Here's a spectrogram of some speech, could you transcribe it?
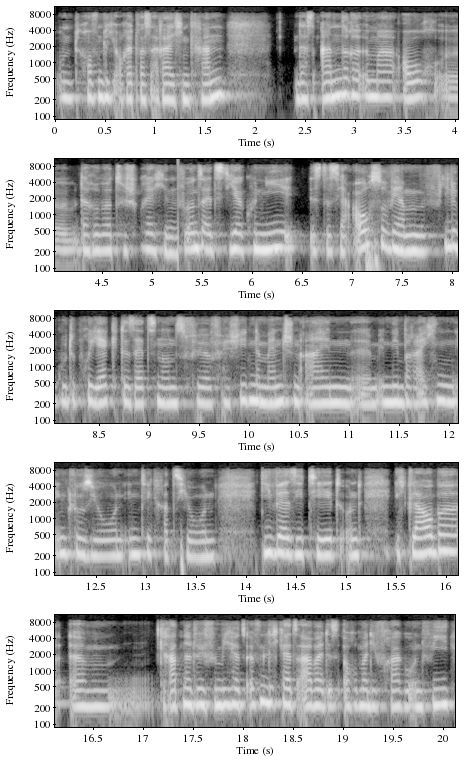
und hoffentlich auch etwas erreichen kann das andere immer auch äh, darüber zu sprechen. Für uns als Diakonie ist es ja auch so, wir haben viele gute Projekte, setzen uns für verschiedene Menschen ein ähm, in den Bereichen Inklusion, Integration, Diversität. Und ich glaube, ähm, gerade natürlich für mich als Öffentlichkeitsarbeit ist auch immer die Frage, und wie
